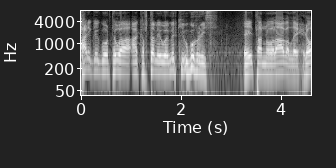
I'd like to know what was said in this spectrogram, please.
xariggaygu horta waa aan kaftame waa markii ugu horraysay ee intaa noolaaba la xidho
